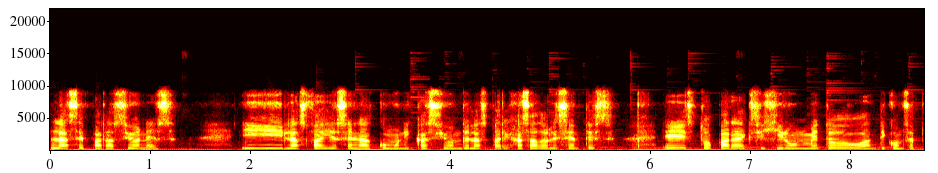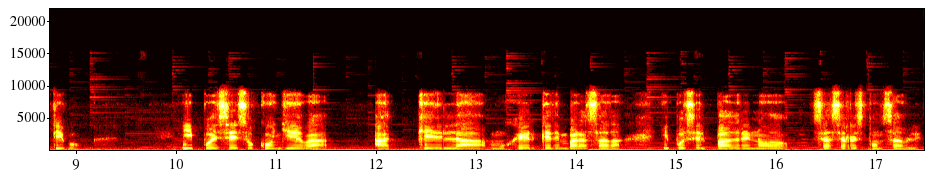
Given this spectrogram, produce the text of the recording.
las separaciones y las fallas en la comunicación de las parejas adolescentes. Esto para exigir un método anticonceptivo. Y pues eso conlleva a que la mujer quede embarazada y pues el padre no se hace responsable.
